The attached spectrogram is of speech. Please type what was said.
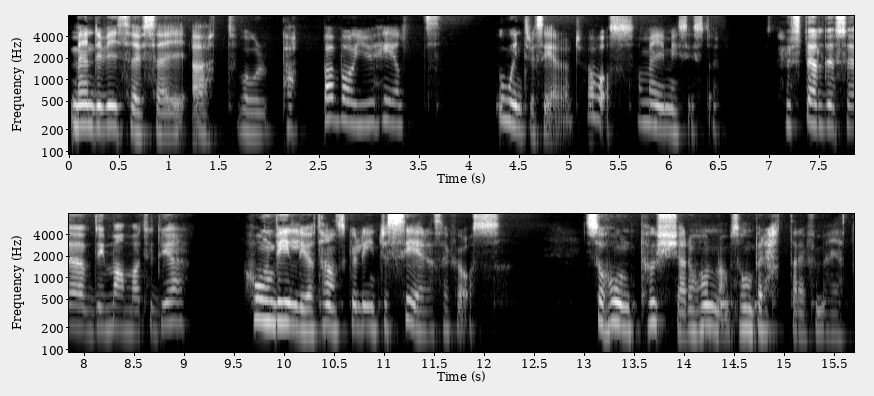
Men det visade sig att vår pappa var ju helt ointresserad av oss, av mig och min syster. Hur ställde sig din mamma till det? Hon ville ju att han skulle intressera sig för oss. Så hon pushade honom, så hon berättade för mig att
